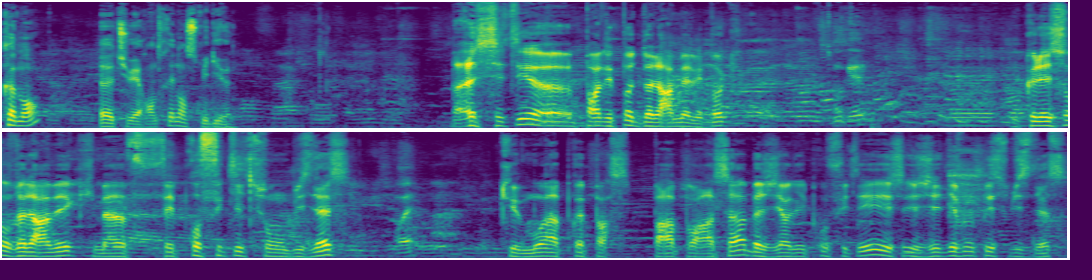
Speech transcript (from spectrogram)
comment euh, tu es rentré dans ce milieu? Bah, C'était par des potes de l'armée à l'époque. Connaissance de l'armée qui m'a fait profiter de son business. Que moi, après, par, rapport à ça, ben, j'ai ai profité et j'ai développé ce business.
